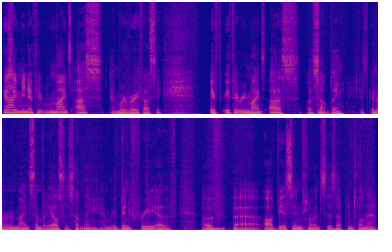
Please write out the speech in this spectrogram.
Because, uh, I mean, if it reminds us, and we're very fussy, if, if it reminds us of something, it's going to remind somebody else of something. And we've been free of, of uh, obvious influences up until now.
